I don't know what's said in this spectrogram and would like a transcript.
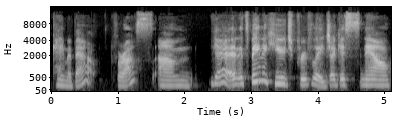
came about for us. Um, yeah, and it's been a huge privilege. I guess now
